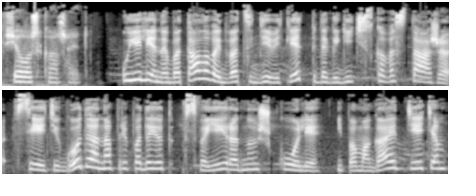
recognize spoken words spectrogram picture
все рассказывает. У Елены Баталовой 29 лет педагогического стажа. Все эти годы она преподает в своей родной школе и помогает детям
